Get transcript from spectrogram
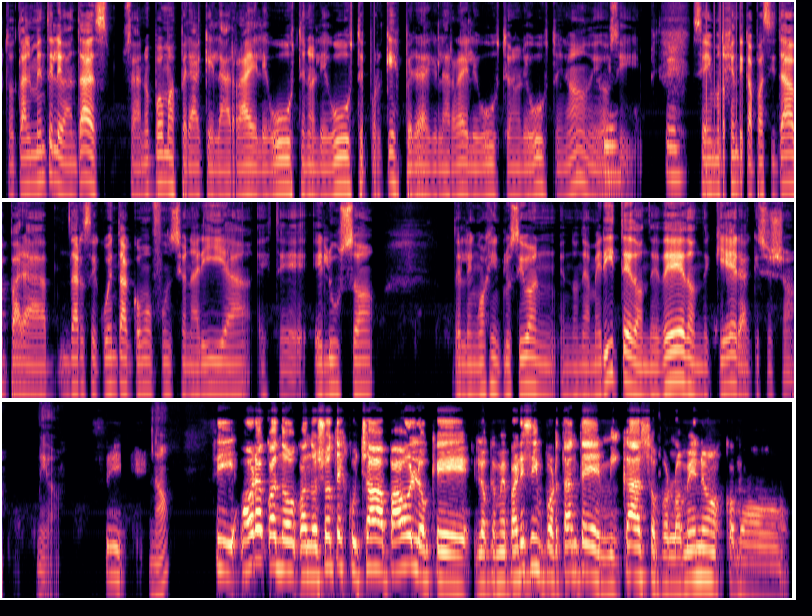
totalmente levantadas. O sea, no podemos esperar a que la RAE le guste, no le guste. ¿Por qué esperar a que la RAE le guste o no le guste? ¿no? Digo, si, si, hay gente capacitada para darse cuenta cómo funcionaría este, el uso del lenguaje inclusivo en, en donde amerite, donde dé, donde quiera, qué sé yo. Digo, Sí. ¿No? Sí, ahora cuando, cuando yo te escuchaba, Pau, lo que, lo que me parece importante en mi caso, por lo menos como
